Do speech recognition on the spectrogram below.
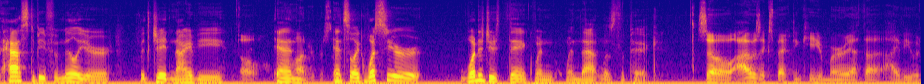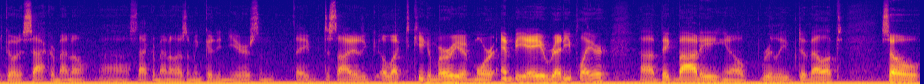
has to be familiar with Jaden Ivey. Oh, And 100%. and so like, what's your what did you think when when that was the pick? So I was expecting Keegan Murray. I thought Ivey would go to Sacramento. Uh, Sacramento hasn't been good in years, and they decided to elect Keegan Murray, a more NBA ready player, uh, big body, you know, really developed. So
